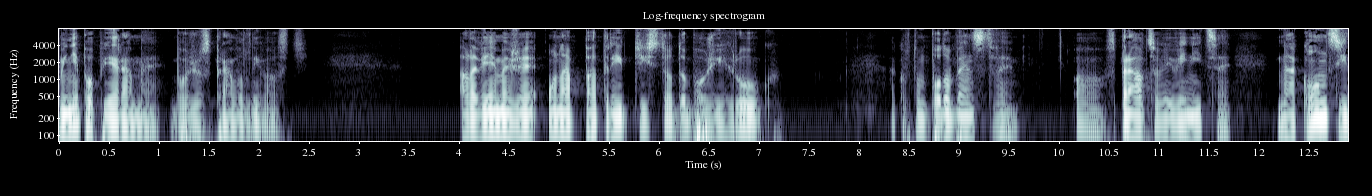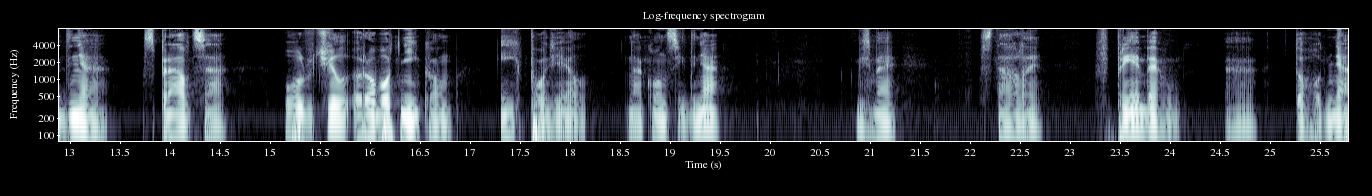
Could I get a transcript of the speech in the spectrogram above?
my nepopierame Božiu spravodlivosť. Ale vieme, že ona patrí čisto do Božích rúk. Ako v tom podobenstve o správcovi vinice. Na konci dňa správca určil robotníkom ich podiel na konci dňa. My sme stále v priebehu eh, toho dňa,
